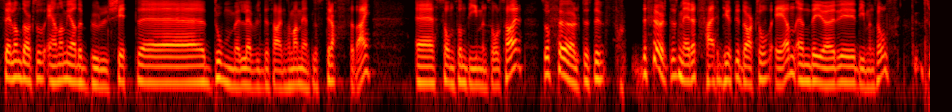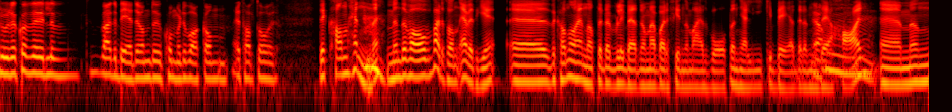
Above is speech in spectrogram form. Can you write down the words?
Selv om Dark Souls 1 har mye av det bullshit, uh, dumme level-designet som er ment til å straffe deg Uh, sånn som Demon Souls har, så føltes det, det føltes mer rettferdig ut i Dark Souls 1 enn det gjør i Demon Souls. Tror du det vil være bedre om du kommer tilbake om et halvt år? Det kan hende, men det var jo bare sånn, jeg vet ikke. Eh, det kan jo hende at det blir bedre om jeg bare finner meg et våpen jeg liker bedre enn Ja. det jeg har. Eh, men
